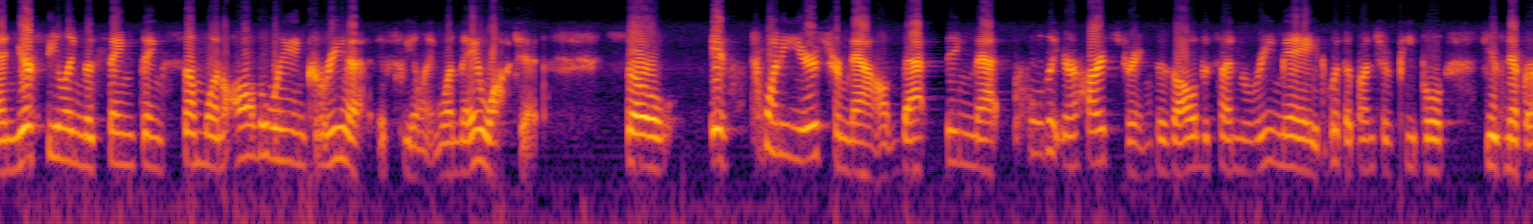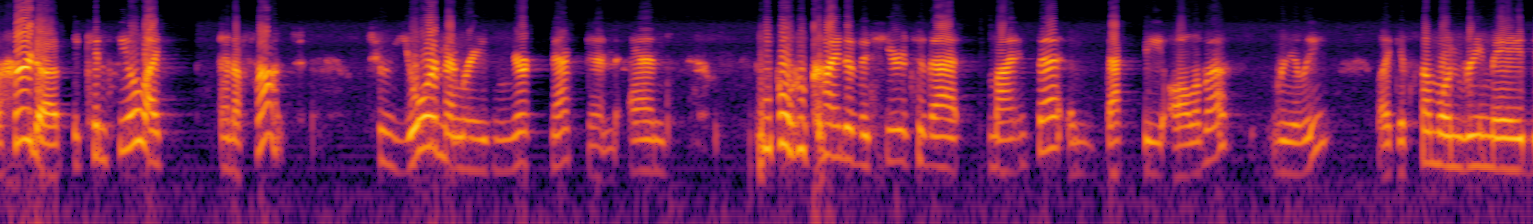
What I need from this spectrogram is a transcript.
and you're feeling the same thing someone all the way in Korea is feeling when they watch it. So if 20 years from now that thing that pulled at your heartstrings is all of a sudden remade with a bunch of people you've never heard of, it can feel like an affront to your memories and your connection. And people who kind of adhere to that mindset, and that could be all of us, really. Like if someone remade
